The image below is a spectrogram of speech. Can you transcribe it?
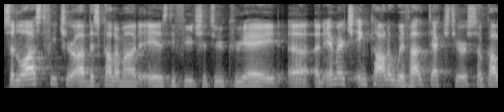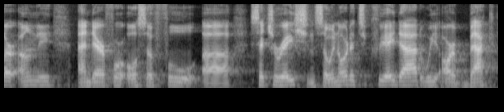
so the last feature of this color mode is the feature to create uh, an image in color without textures, so color only, and therefore also full uh, saturation. So in order to create that, we are back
